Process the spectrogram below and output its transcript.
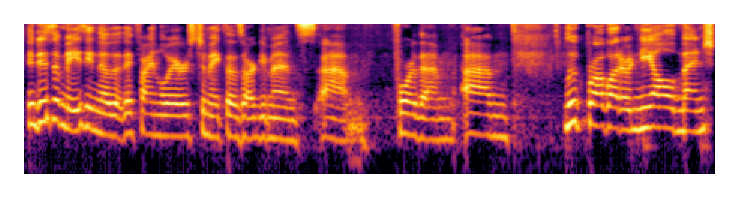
It is amazing, though, that they find lawyers to make those arguments um, for them. Um, Luke Broadwater, Neal mentioned.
